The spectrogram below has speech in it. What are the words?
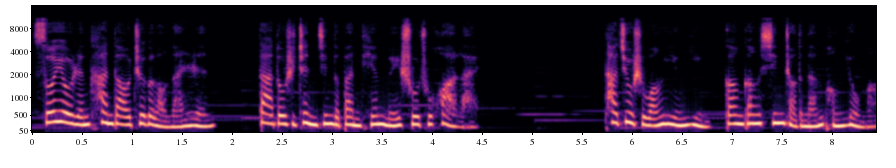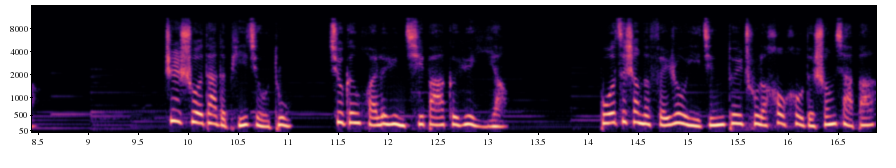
所有人看到这个老男人，大都是震惊的半天没说出话来。他就是王莹莹刚刚新找的男朋友吗？这硕大的啤酒肚就跟怀了孕七八个月一样，脖子上的肥肉已经堆出了厚厚的双下巴。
